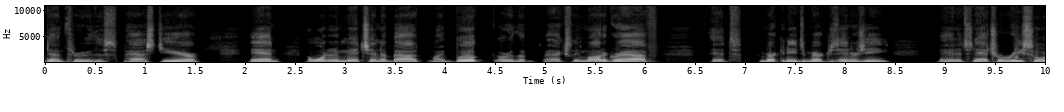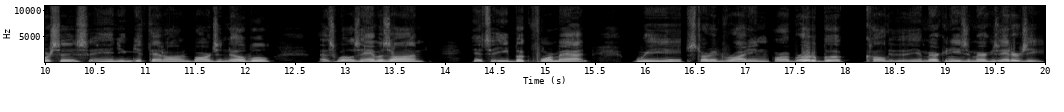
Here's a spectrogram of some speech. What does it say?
done through this past year. And I wanted to mention about my book or the actually monograph. It's America Needs America's Energy and its natural resources. And you can get that on Barnes and Noble as well as Amazon. It's an ebook format. We started writing, or I wrote a book called The American Needs America's Energy,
